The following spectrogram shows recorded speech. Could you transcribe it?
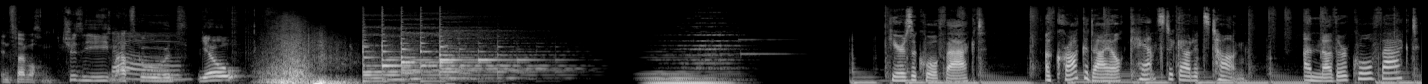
in zwei Wochen. Tschüssi, Ciao. macht's gut. Yo! Here's a cool fact a crocodile can't stick out its tongue. Another cool fact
